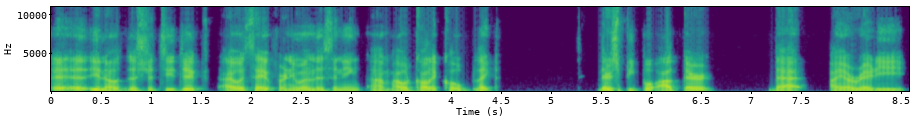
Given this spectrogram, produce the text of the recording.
uh, you know, the strategic. I would say for anyone listening, um, I would call it cope. Like, there's people out there that I already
